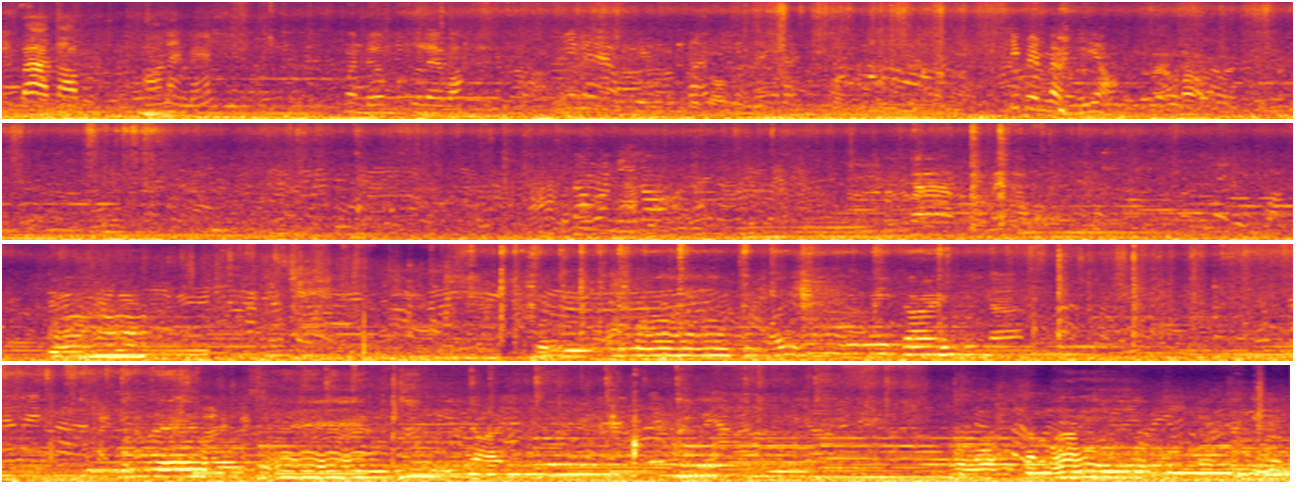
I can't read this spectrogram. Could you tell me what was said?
อีกป้าตอมเอาไหนไหมเหมือนเดิมคืออะไรวะนี่แม่โอเคได้ที่เป็นแบบนี้หรอต้องวันนี้เนาะถึงออกมาจะไว้ kamay.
